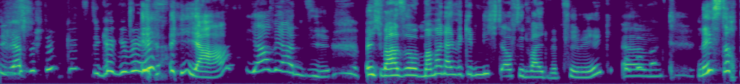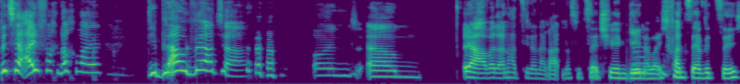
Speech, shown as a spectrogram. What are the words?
Die wäre bestimmt günstiger gewesen. ja, ja, wären sie. Ich war so, Mama, nein, wir gehen nicht auf den Waldwipfelweg. Ähm, lest doch bitte einfach nochmal die blauen Wörter. Und ähm, ja, aber dann hat sie dann erraten, dass wir zu Ed Sheeran gehen. Aber ich fand es sehr witzig.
